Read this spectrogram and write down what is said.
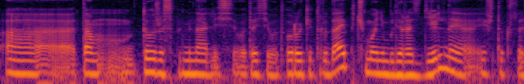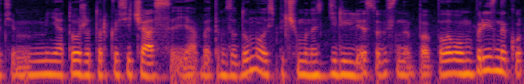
А, там тоже вспоминались вот эти вот уроки труда, и почему они были раздельные, и что, кстати, меня тоже только сейчас я об этом задумалась, почему нас делили, собственно, по половому признаку,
